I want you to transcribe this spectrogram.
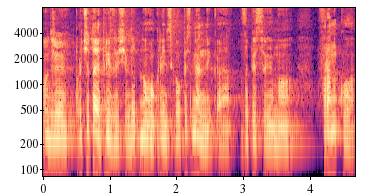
Отже, прочитай прізвище видатного українського письменника. Записуємо Франко.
